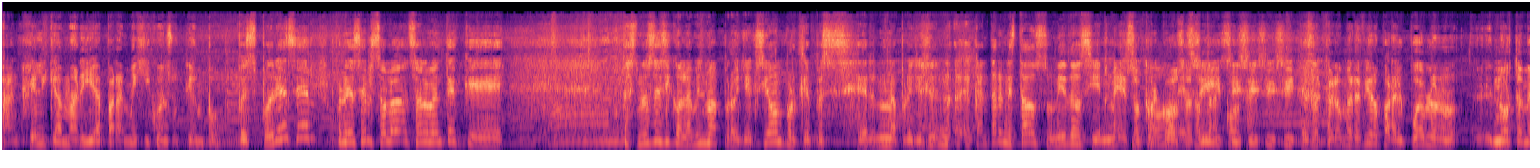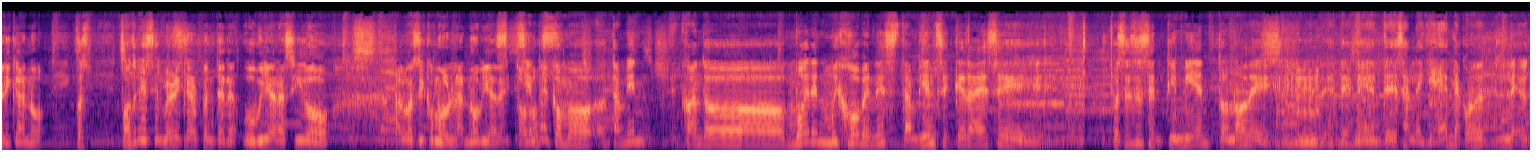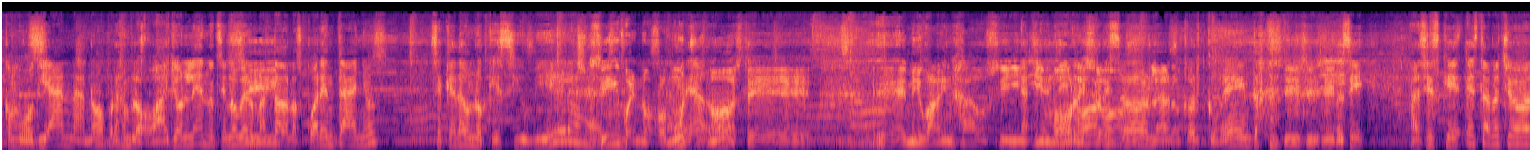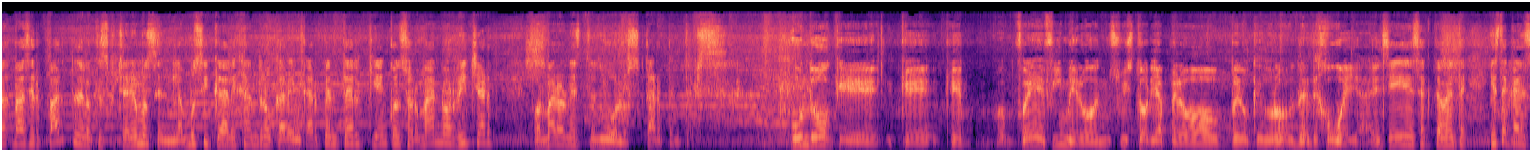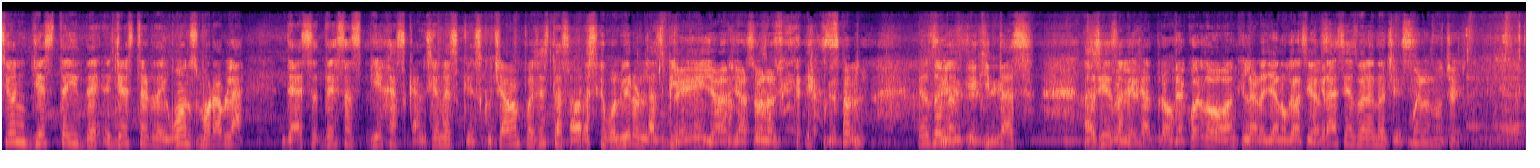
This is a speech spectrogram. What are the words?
Angélica María para México en su tiempo. Pues podría ser, podría ser solo, solamente que, pues no sé si con la misma proyección, porque pues era una proyección, eh, cantar en Estados Unidos y en México Es otra cosa, es sí, otra sí, cosa. sí, sí, sí. Pero me refiero para el pueblo no- norteamericano. pues podría ser. Mary. Carpenter hubiera sido algo así como la novia de todos. Siempre como también cuando mueren muy jóvenes también se queda ese pues ese sentimiento, ¿no? De, de, de- de- de esa leyenda, como, como Diana, ¿no? Por ejemplo, o a John Lennon, si no hubieran Sí. matado a los 40 años, se queda uno que si hubiera. Sí, bueno, o muchos, ¿no? Este, eh, Amy Winehouse y Jim Morrison, claro. Kurt Cobain. Sí, sí, sí. Pues sí. Así es que esta noche va a ser parte de lo que escucharemos en la música Alejandro Karen Carpenter, quien con su hermano Richard formaron este dúo, los Carpenters. Un dúo que, que, que fue efímero en su historia, pero, pero que duró, de- dejó huella, ¿eh? Sí, exactamente. Y esta canción, Yesterday, Yesterday Once More, habla de, es- de esas viejas canciones que escuchaban, pues estas ahora se volvieron las viejas. Sí, ya, ya son las Ya viejas. son, ya son Sí, las sí, sí. viejitas. Así es, Muy bien. Alejandro. De acuerdo, Ángel Arellano, gracias. Gracias, buenas noches. Buenas noches.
